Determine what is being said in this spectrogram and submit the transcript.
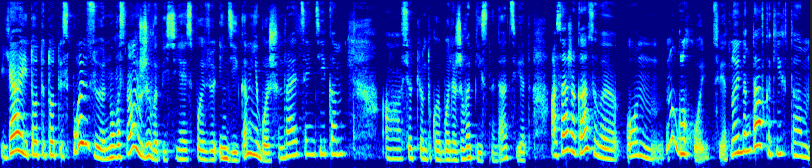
я и тот, и тот использую, но в основном в живописи я использую индиго. Мне больше нравится индиго. А, Все-таки он такой более живописный да, цвет. А сажа газовая, он ну, глухой цвет. Но иногда в каких-то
